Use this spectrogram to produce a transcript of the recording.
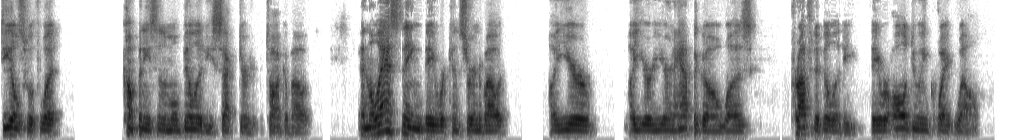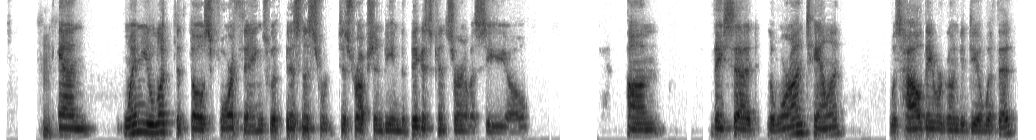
deals with what companies in the mobility sector talk about. And the last thing they were concerned about a year, a year, a year and a half ago was profitability. They were all doing quite well. Hmm. And when you looked at those four things, with business disruption being the biggest concern of a CEO, um, they said the war on talent was how they were going to deal with it.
